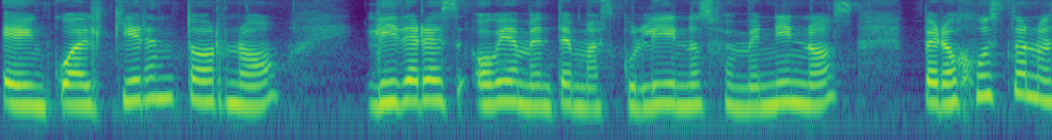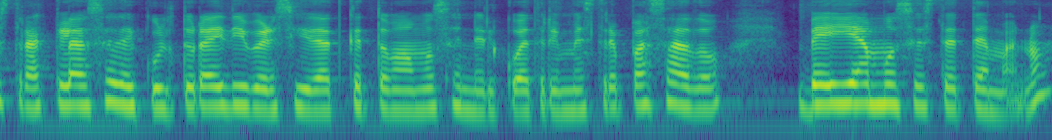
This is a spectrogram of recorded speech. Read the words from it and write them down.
en cualquier entorno líderes obviamente masculinos, femeninos, pero justo en nuestra clase de cultura y diversidad que tomamos en el cuatrimestre pasado, veíamos este tema, ¿no?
